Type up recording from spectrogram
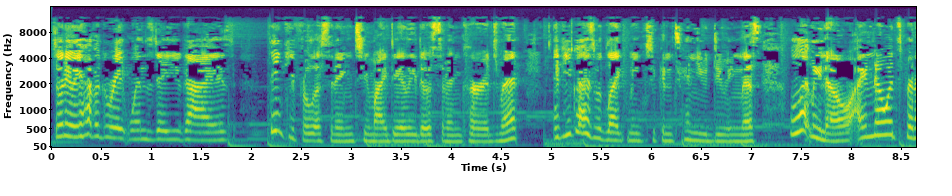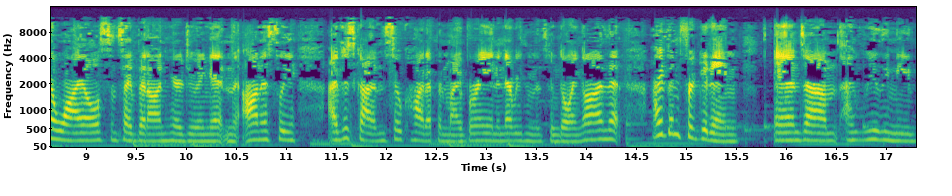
So anyway, have a great Wednesday, you guys. Thank you for listening to my daily dose of encouragement. If you guys would like me to continue doing this, let me know. I know it's been a while since I've been on here doing it, and honestly, I've just gotten so caught up in my brain and everything that's been going on that I've been forgetting. And um, I really need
